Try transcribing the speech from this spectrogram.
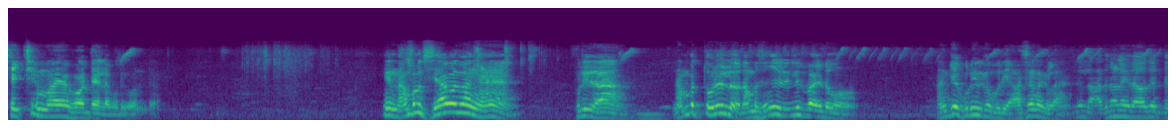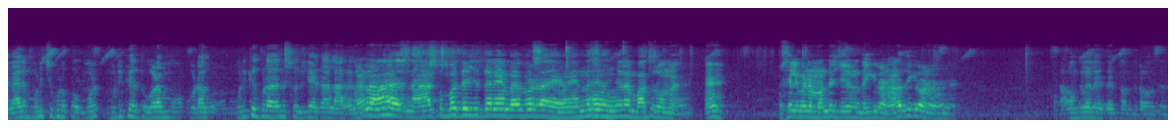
செச்சி மாயா கோட்டையில் குடி கொண்டு. இது நம்மளுக்கு சேவை தாங்க. புரியுதா? நம்ம தொழில் நம்ம செஞ்சு ரிலீஃப் ஆகிடுவோம் அங்கேயே குடியிருக்க போறியா அசனக்கல இல்ல இல்ல அதனால ஏதாவது இந்த வேலை முடிச்சு கொடுக்க மு- முடிக்கிறதுக்கு விட விட முடிக்க கூடாதுன்னு சொல்லி ஏதாவது அதனால நான் தும்ப தெரிஞ்சு தரேன் பயப்படுறேன் இவன் என்ன செஞ்சாலும் பார்த்துருவோமே. முஸ்லீம் என்ன மந்திரிச்சு தைக்கிறோம் நான் தைக்கிறோம் நான் அவங்களால ஏதாவது தொந்தரவு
